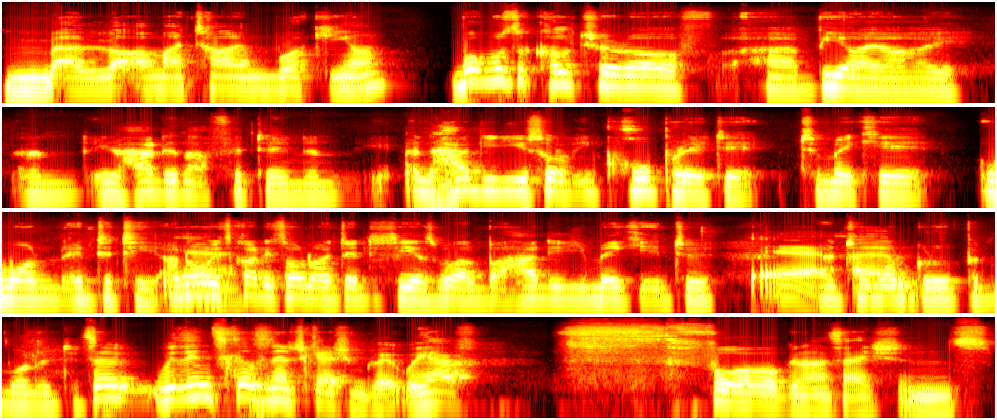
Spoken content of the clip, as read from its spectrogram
a lot of my time working on. What was the culture of uh, BII, and you know how did that fit in, and and how did you sort of incorporate it to make it one entity. I know it's got its own identity as well, but how did you make it into, yeah. into um, one group and one entity? So within Skills and Education Group, we have four organisations,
